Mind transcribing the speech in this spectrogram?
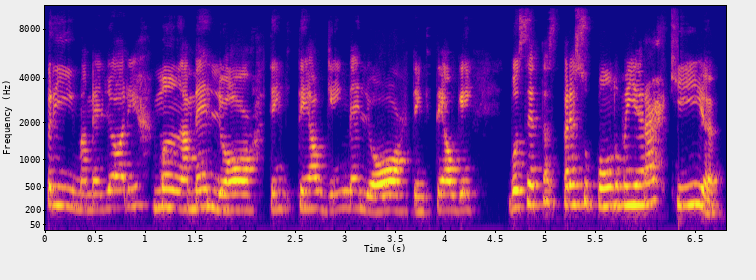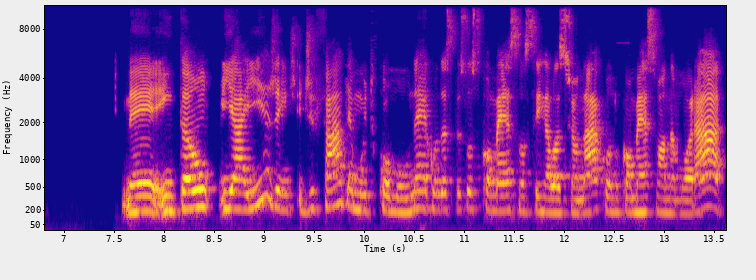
prima, a melhor irmã, a melhor, tem que ter alguém melhor, tem que ter alguém. Você está pressupondo uma hierarquia. Né? Então, e aí gente, de fato, é muito comum, né? Quando as pessoas começam a se relacionar, quando começam a namorar,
